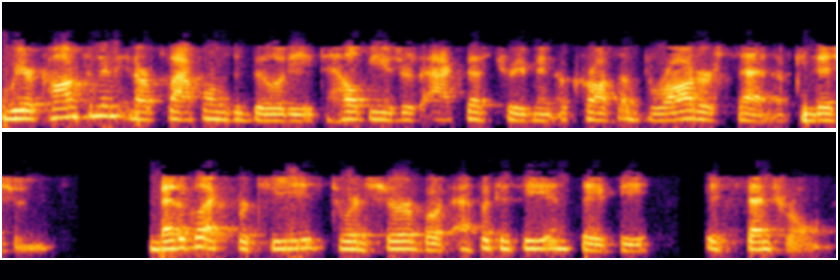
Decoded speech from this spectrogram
We are confident in our platform's ability to help users access treatment across a broader set of conditions. Medical expertise to ensure both efficacy and safety is central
